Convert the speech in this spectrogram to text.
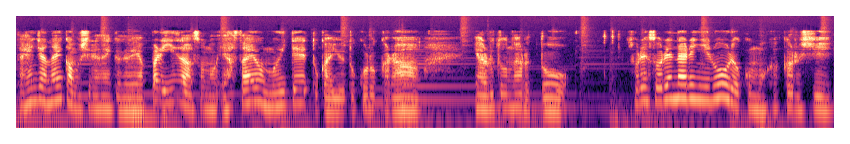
大変じゃないかもしれないけど、やっぱりいざその野菜を剥いてとかいうところからやるとなると、それそれなりに労力もかかるし、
